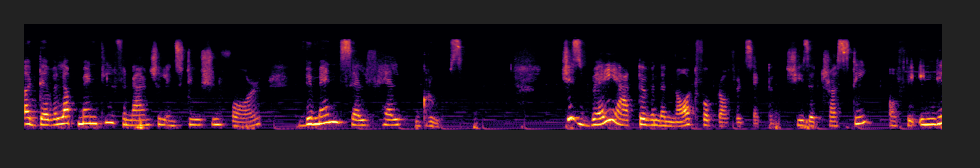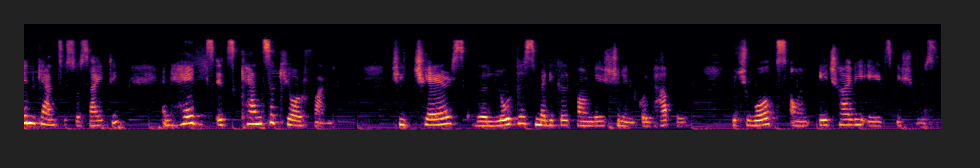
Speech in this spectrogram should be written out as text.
a developmental financial institution for women self help groups. She's very active in the not for profit sector. She's a trustee of the Indian Cancer Society and heads its Cancer Cure Fund. She chairs the Lotus Medical Foundation in Kolhapur, which works on HIV AIDS issues.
